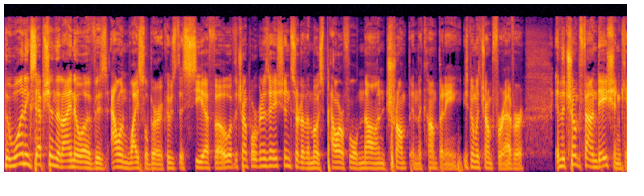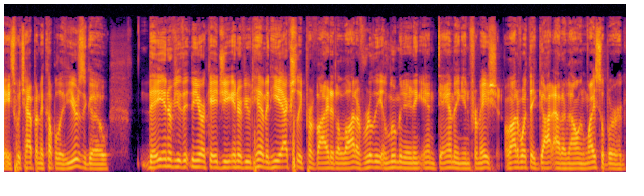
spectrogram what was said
The one exception that I know of is Allen Weisselberg, who's the CFO of the Trump organization, sort of the most powerful non Trump in the company. He's been with Trump forever. In the Trump Foundation case, which happened a couple of years ago, they interviewed the New York AG interviewed him, and he actually provided a lot of really illuminating and damning information. A lot of what they got out of Allen Weisselberg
